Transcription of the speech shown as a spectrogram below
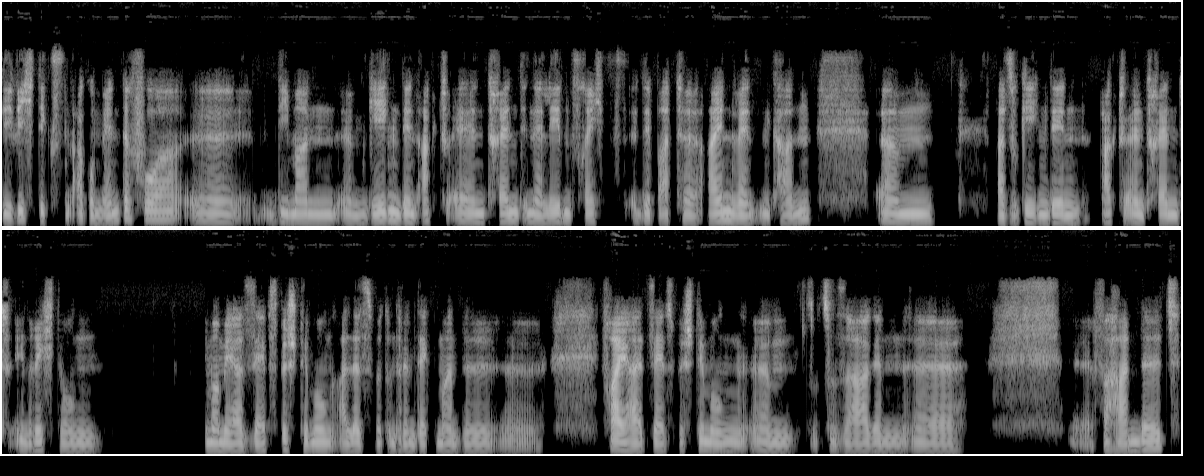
die wichtigsten Argumente vor, äh, die man ähm, gegen den aktuellen Trend in der Lebensrechtsdebatte einwenden kann. Ähm, also gegen den aktuellen Trend in Richtung immer mehr Selbstbestimmung. Alles wird unter dem Deckmantel äh, Freiheit, Selbstbestimmung ähm, sozusagen äh, äh verhandelt.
